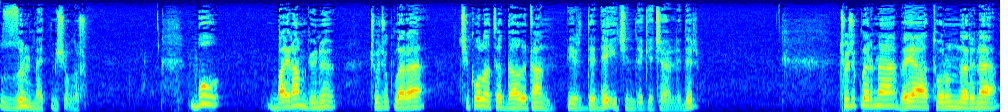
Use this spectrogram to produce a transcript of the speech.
zulmetmiş olur. Bu bayram günü çocuklara çikolata dağıtan bir dede için de geçerlidir. Çocuklarına veya torunlarına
